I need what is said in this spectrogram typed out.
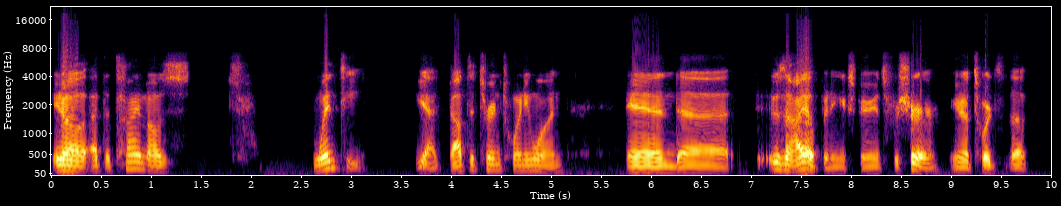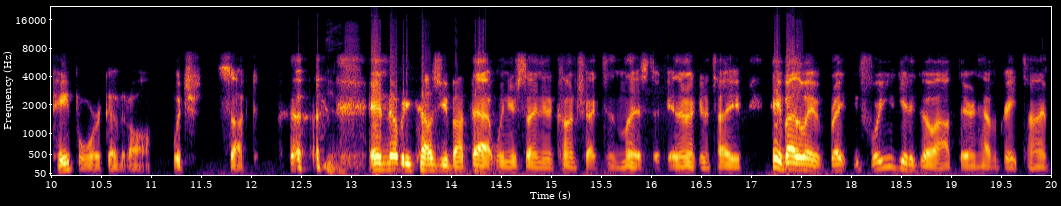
you know at the time i was 20 yeah about to turn 21 and uh, it was an eye-opening experience for sure. You know, towards the paperwork of it all, which sucked. yeah. And nobody tells you about that when you're signing a contract to enlist. Okay, they're not going to tell you, hey, by the way, right before you get to go out there and have a great time,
